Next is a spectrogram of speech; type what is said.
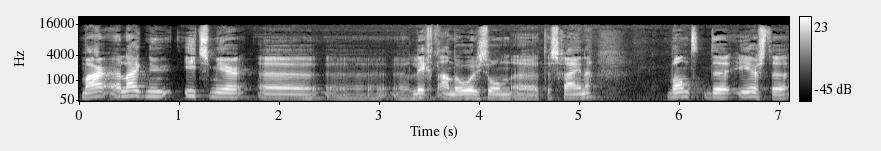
Maar er lijkt nu iets meer licht aan de horizon te schijnen. Want de eerste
